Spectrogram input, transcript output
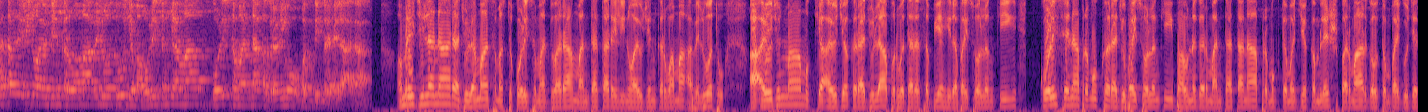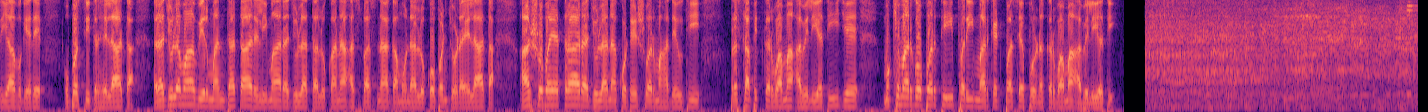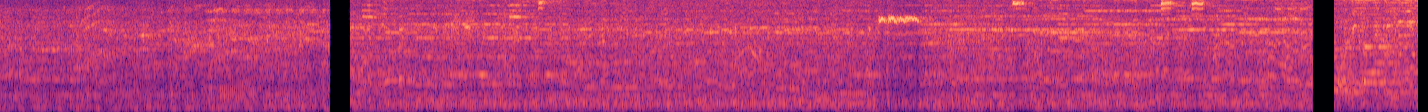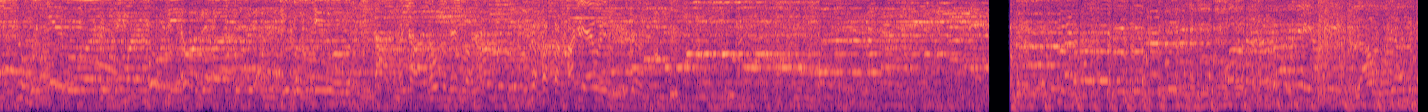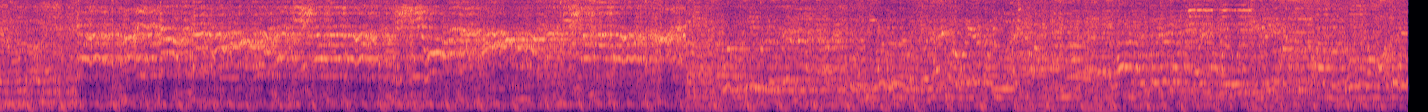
માનધાતા રેલીનું આયોજન કરવામાં આવેલું હતું, જેમાં બહોળી સંખ્યામાં કોળી સમાજના અગ્રણીઓ ઉપસ્થિત રહેલા હતા. અમરેલી જિલ્લાના રાજુલામાં સમસ્ત કોળી સમાજ દ્વારા માનધાતા રેલીનું આયોજન કરવામાં આવેલું હતું. આ આયોજનમાં મુખ્ય આયોજક રાજુલા, પૂર્વ ધારાસભ્ય હીરાભાઈ સોલંકી કોળી સેના પ્રમુખ રાજુભાઈ સોલંકી, ભાવનગર માનધાતાના પ્રમુખ તેમજ કમલેશ પરમાર, ગૌતમભાઈ ગુજરિયા વગેરે ઉપસ્થિત રહેલા હતા. રાજુલામાં વીર માનધાતા રેલીમાં રાજુલા તાલુકાના આસપાસના ગામોના લોકો પણ જોડાયેલા હતા. આ શોભાયાત્રા રાજુલાના કોટેશ્વર મહાદેવથી પ્રસ્થાપિત કરવામાં આવેલી હતી, જે મુખ્ય માર્ગો પરથી ફરી માર્કેટ પાસે પૂર્ણ કરવામાં આવેલી હતી.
